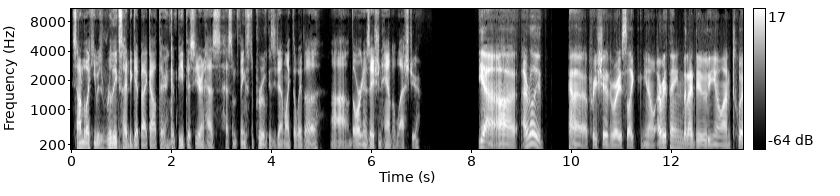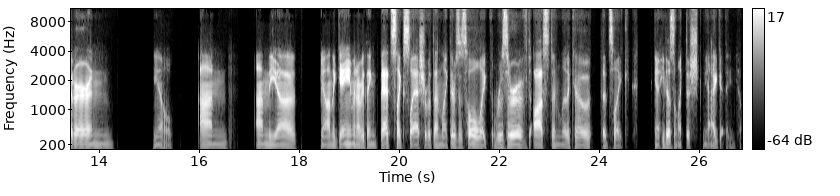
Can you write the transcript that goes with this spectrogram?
sounded like he was really excited to get back out there and compete this year, and has has some things to prove because he didn't like the way the uh, the organization handled last year. Yeah, uh, I really kind of appreciated where he's like, you know, everything that I do, you know, on Twitter and you know, on on the uh you know, on the game and everything, that's like slasher, but then like there's this whole like reserved Austin Liddicoat that's like, you know, he doesn't like to, sh- you know, I get, you know,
